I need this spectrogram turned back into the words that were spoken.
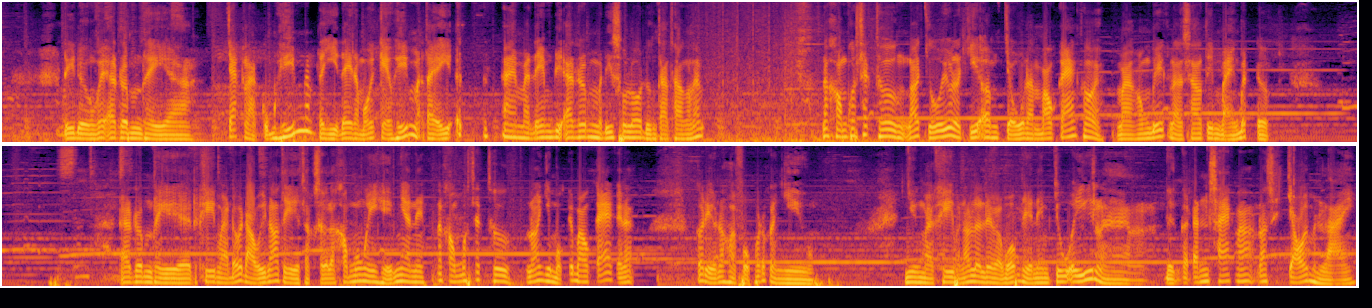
Đi đường với Arum thì uh, chắc là cũng hiếm lắm tại vì đây là một cái kèo hiếm mà tại ít, ít ai mà đem đi Arum mà đi solo đường tà thần lắm. Nó không có sát thương nó chủ yếu là chỉ ôm trụ làm bao cát thôi mà không biết là sao team bạn bích được. Arum thì khi mà đối đầu với nó thì thật sự là không có nguy hiểm nha anh em nó không có sát thương nó như một cái bao cát vậy đó. Có điều nó hồi phục rất là nhiều. Nhưng mà khi mà nó lên level 4 thì anh em chú ý là đừng có đánh sát nó nó sẽ chói mình lại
